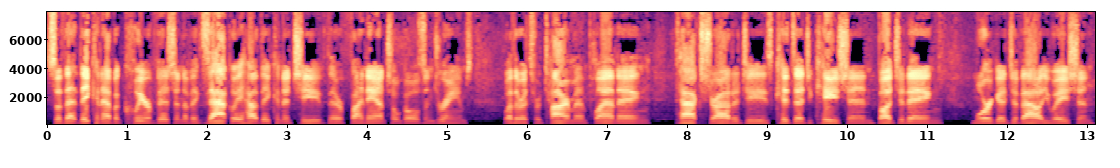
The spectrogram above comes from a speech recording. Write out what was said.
so that they can have a clear vision of exactly how they can achieve their financial goals and dreams, whether it's retirement planning, tax strategies, kids' education, budgeting, mortgage evaluation.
